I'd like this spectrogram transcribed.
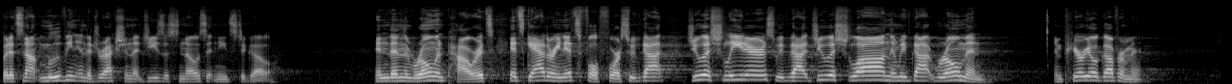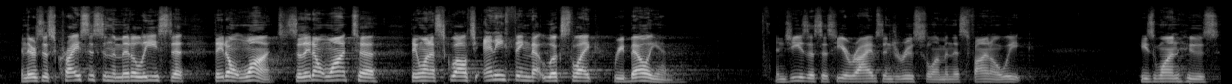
but it's not moving in the direction that Jesus knows it needs to go. And then the Roman power, it's, it's gathering its full force. We've got Jewish leaders, we've got Jewish law, and then we've got Roman imperial government. And there's this crisis in the Middle East that they don't want. So they don't want to, they want to squelch anything that looks like rebellion. And Jesus, as he arrives in Jerusalem in this final week, he's one who's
